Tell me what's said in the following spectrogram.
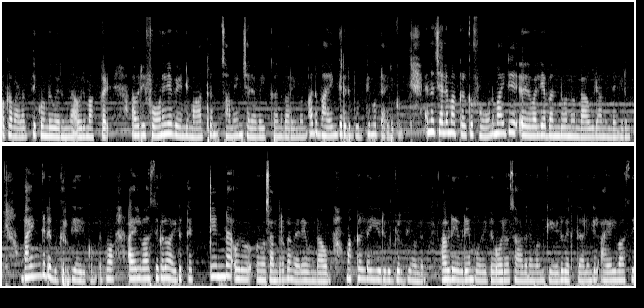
ഒക്കെ വളർത്തിക്കൊണ്ടുവരുന്ന ഒരു മക്കൾ അവർ ഈ ഫോണിന് വേണ്ടി മാത്രം സമയം ചെലവഴിക്കുക എന്ന് പറയുമ്പം അത് ഭയങ്കര ഒരു ബുദ്ധിമുട്ടായിരിക്കും. എന്നാൽ ചില മക്കൾക്ക് ഫോണുമായിട്ട് വലിയ ബന്ധമൊന്നും ഉണ്ടാവില്ല എന്നുണ്ടെങ്കിലും ഭയങ്കര വികൃതിയായിരിക്കും. ഇപ്പോൾ അയൽവാസികളുമായിട്ട് തെറ്റിന്റ ഒരു സന്ദർഭം വരെ ഉണ്ടാവും. മക്കളുടെ ഈ ഒരു വികൃതി കൊണ്ട് അവിടെ എവിടെയും പോയിട്ട് ഓരോ സാധനങ്ങളും കേടുവരുത്തുക അല്ലെങ്കിൽ അയൽവാസി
